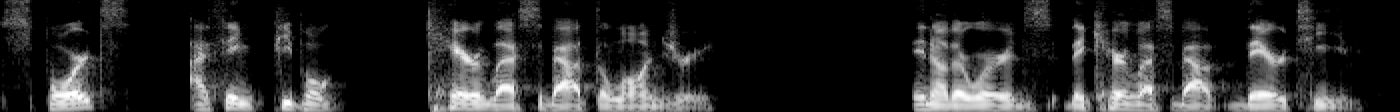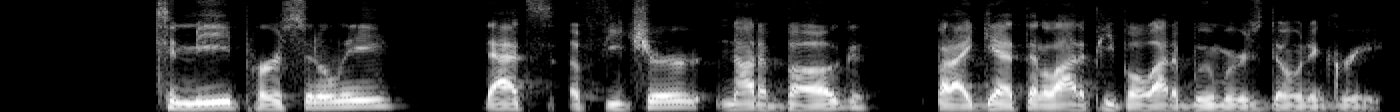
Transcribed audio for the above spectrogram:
sports. I think people care less about the laundry. In other words, they care less about their team. To me personally, that's a feature, not a bug. But I get that a lot of people, a lot of boomers don't agree.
